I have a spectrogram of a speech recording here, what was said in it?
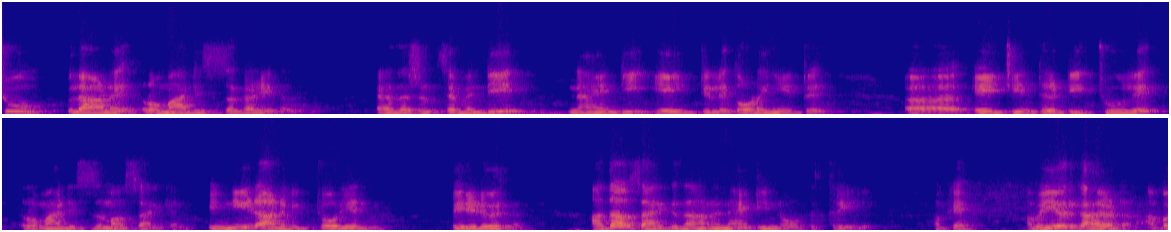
ടൂലാണ് റൊമാന്റിസിസം കഴിയുന്നത്. ഏകദേശം സെവന്റീൻ നയന്റി എയ്റ്റിൽ തുടങ്ങിയിട്ട് എയ്റ്റീൻ തേർട്ടി ടുവിൽ റൊമാന്റിസിസം അവസാനിക്കണം. പിന്നീടാണ് വിക്ടോറിയൻ പീരീഡ് വരുന്നത്. അത് അവസാനിക്കുന്നതാണ് നയന്റീൻ നോട്ട് ത്രീയിൽ ഓക്കെ അപ്പൊ ഈ ഒരു കാലഘട്ടമാണ് അപ്പൊ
